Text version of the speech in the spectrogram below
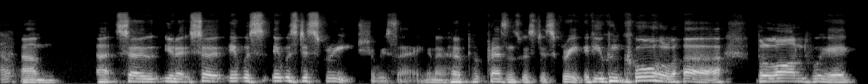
Okay. Um, uh, so you know, so it was it was discreet, shall we say? You know, her p- presence was discreet. If you can call her blonde wig,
